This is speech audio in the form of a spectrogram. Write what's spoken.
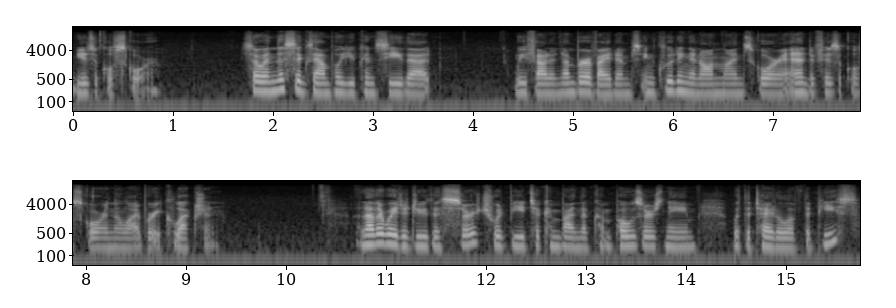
musical score. So in this example, you can see that we found a number of items, including an online score and a physical score in the library collection. Another way to do this search would be to combine the composer's name with the title of the piece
